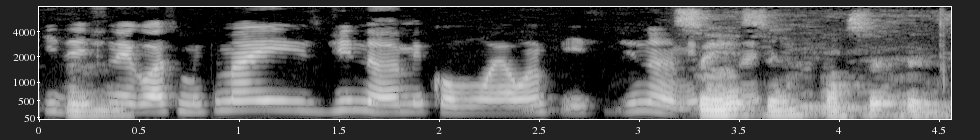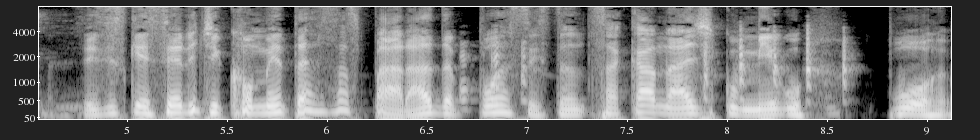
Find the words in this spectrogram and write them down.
que deixa Uhum. o negócio muito mais dinâmico, como é o One Piece dinâmico. Sim, né? sim, com certeza. Vocês esqueceram de comentar essas paradas? Porra, vocês estão de sacanagem comigo. Porra.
